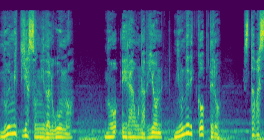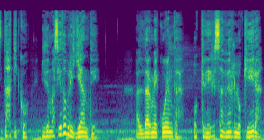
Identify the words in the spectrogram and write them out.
no emitía sonido alguno, no era un avión ni un helicóptero, estaba estático y demasiado brillante. Al darme cuenta o creer saber lo que era,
